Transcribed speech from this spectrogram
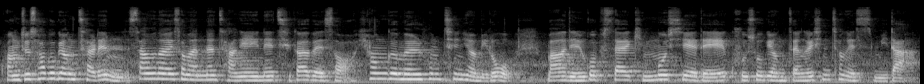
광주 서부경찰은 사우나에서 만난 장애인의 지갑에서 현금을 훔친 혐의로 47살 김모 씨에 대해 구속영장을 신청했습니다.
